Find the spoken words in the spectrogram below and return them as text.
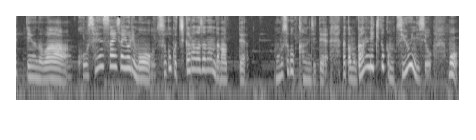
っていうのは、こう、繊細さよりも、すごく力技なんだなってものすごく感じてなんかもう眼力とかも強いんですよも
